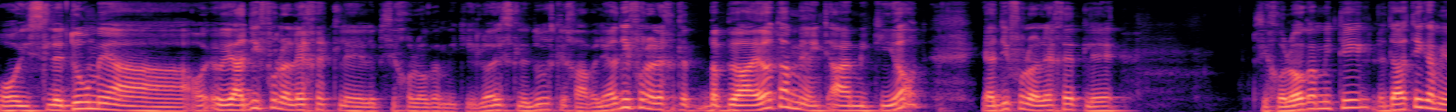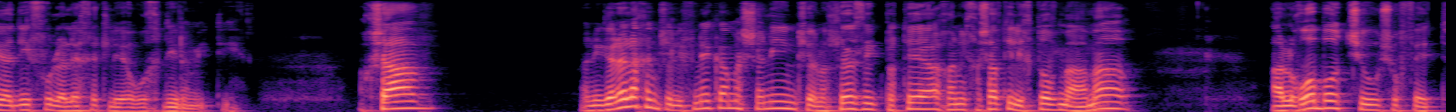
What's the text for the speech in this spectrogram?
או יסלדו מה... או יעדיפו ללכת לפסיכולוג אמיתי, לא יסלדו, סליחה, אבל יעדיפו ללכת, בבעיות האמיתיות, יעדיפו ללכת לפסיכולוג אמיתי, לדעתי גם יעדיפו ללכת לעורך דין אמיתי. עכשיו, אני אגלה לכם שלפני כמה שנים, כשהנושא הזה התפתח, אני חשבתי לכתוב מאמר על רובוט שהוא שופט.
